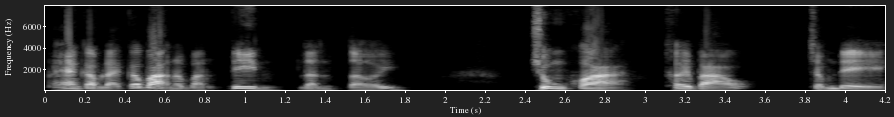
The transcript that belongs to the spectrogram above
và hẹn gặp lại các bạn ở bản tin lần tới. Trung Khoa Thời báo .de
